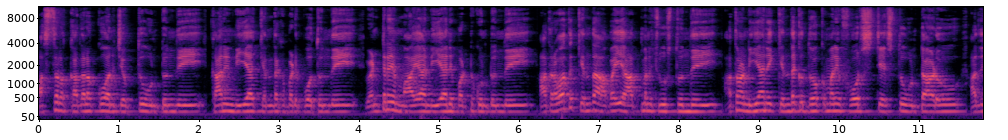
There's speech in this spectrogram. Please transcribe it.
అస్సలు కదలకు అని చెప్తూ ఉంటుంది. కానీ నియా కిందకి పడిపోతుంది. వెంటనే మాయా నియాని పట్టుకుంటుంది. ఆ తర్వాత కింద అభయ్ ఆత్మని చూస్తుంది. అతను నియాని కిందకు దూకమని ఫోర్స్ చేస్తూ ఉంటాడు. అది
